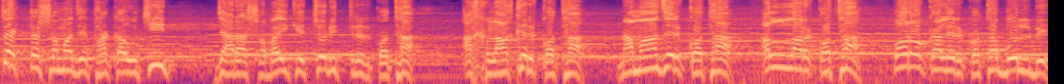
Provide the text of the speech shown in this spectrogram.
তো একটা সমাজে থাকা উচিত, যারা সবাইকে চরিত্রের কথা আখলাকের কথা, নামাজের কথা, আল্লাহর কথা, পরকালের কথা বলবে,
